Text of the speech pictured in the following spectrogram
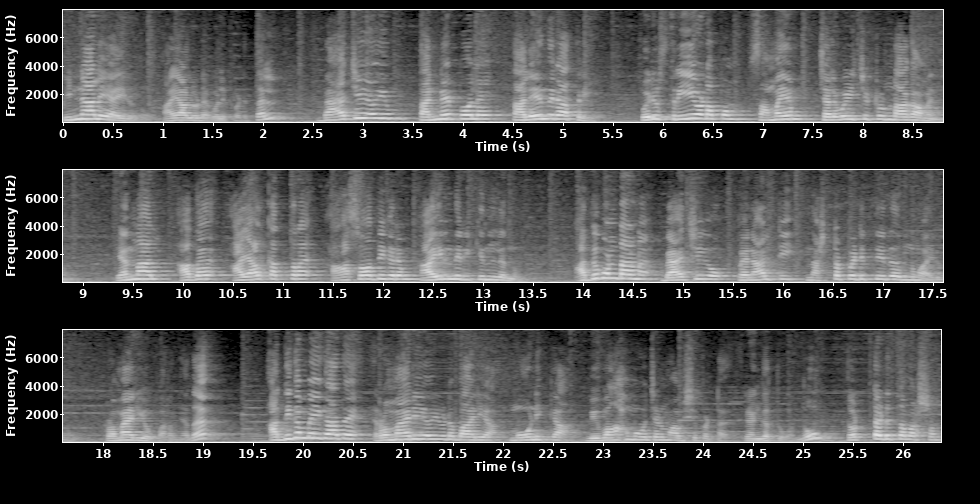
പിന്നാലെയായിരുന്നു അയാളുടെ വെളിപ്പെടുത്തൽ. ബാജിയോയും തന്നെപ്പോലെ പോലെ തലേന്ന് രാത്രി ഒരു സ്ത്രീയോടൊപ്പം സമയം ചെലവഴിച്ചിട്ടുണ്ടാകാമെന്നും എന്നാൽ അത് അയാൾക്കത്ര ആസ്വാദികരം ആയിരുന്നിരിക്കുന്നില്ലെന്നും അതുകൊണ്ടാണ് ബാജിയോ പെനാൽറ്റി നഷ്ടപ്പെടുത്തിയതെന്നുമായിരുന്നു റൊമാരിയോ പറഞ്ഞത്. അധികം വൈകാതെ റൊമാരിയോയുടെ ഭാര്യ മോണിക്ക വിവാഹമോചനം ആവശ്യപ്പെട്ട് രംഗത്ത് വന്നു. തൊട്ടടുത്ത വർഷം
